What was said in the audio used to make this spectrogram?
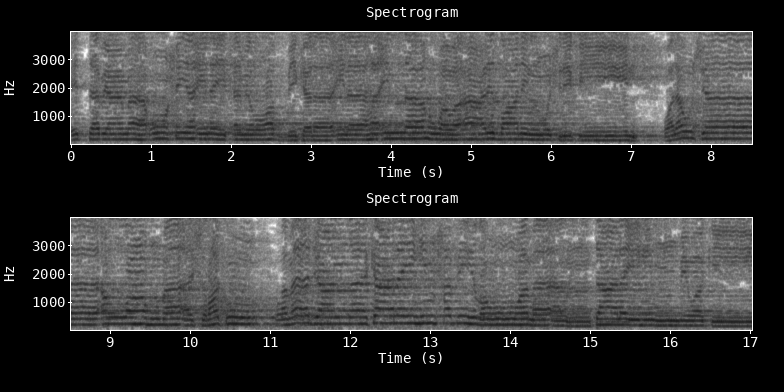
اتبع ما أوحي إليك من ربك لا إله إلا هو وأعرض عن المشركين ولو شاء الله ما أشركوا وما جعلناك عليهم حفيظا وما أنت عليهم بوكيل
